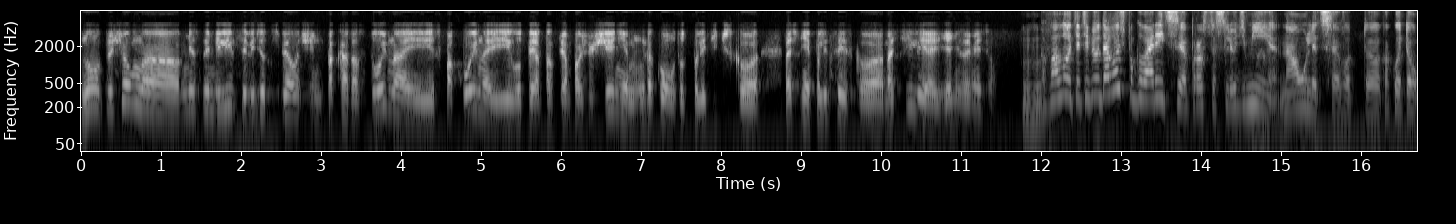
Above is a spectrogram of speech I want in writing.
но причем э, местная милиция ведет себя очень пока достойно и спокойно, и вот я прям по ощущениям никакого тут политического, точнее, полицейского насилия я не заметил. Угу. Володь, а тебе удалось поговорить просто с людьми на улице, вот э, какое-то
